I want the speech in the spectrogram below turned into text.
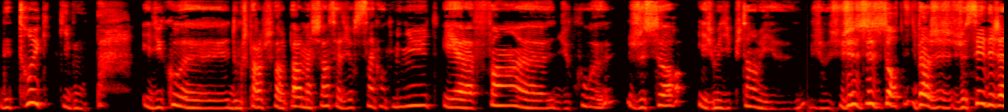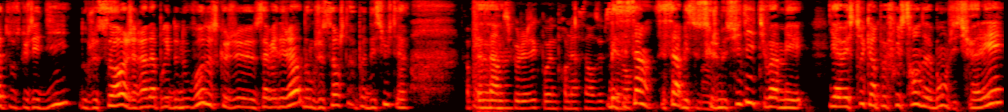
des trucs qui vont pas. Et du coup, euh, donc je parle, je parle, parle, machin, ça dure 50 minutes. Et à la fin, euh, du coup, euh, je sors et je me dis putain, mais euh, je, je, je enfin, je, je sais déjà tout ce que j'ai dit, donc je sors, j'ai rien appris de nouveau de ce que je savais déjà, donc je sors, j'étais un peu déçue, j'étais Après, c'est un Euh, petit peu logique pour une première séance de psy. mais c'est ça, c'est ça, mais c'est ce que Mm. je me suis dit, tu vois, mais il y avait ce truc un peu frustrant de bon, j'y suis allée,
